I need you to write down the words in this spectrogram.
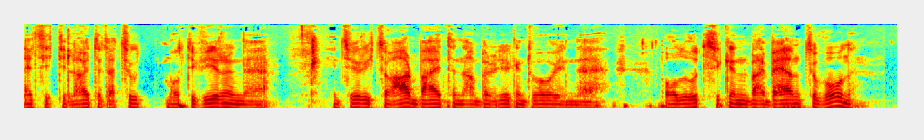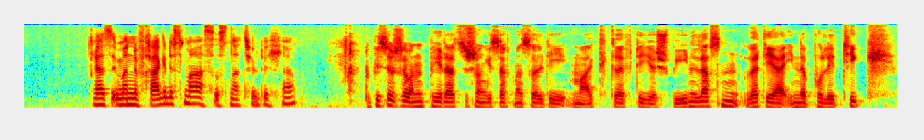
letztlich die Leute dazu motivieren, äh, in Zürich zu arbeiten, aber irgendwo in äh, Polutzigen bei Bern zu wohnen. Ja, ist immer eine Frage des Maßes natürlich, ja. Du bist ja schon, Peter, hast du schon gesagt, man soll die Marktkräfte hier spielen lassen. Wird ja in der Politik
